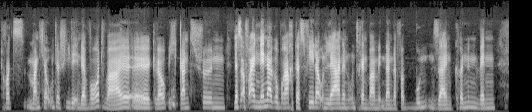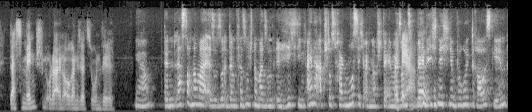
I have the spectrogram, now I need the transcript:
trotz mancher Unterschiede in der Wortwahl, äh, glaube ich, ganz schön das auf einen Nenner gebracht, dass Fehler und Lernen untrennbar miteinander verbunden sein können, wenn das Menschen oder eine Organisation will. Ja, dann lass doch nochmal, also so, dann versuche ich nochmal so einen richtigen, eine Abschlussfrage muss ich euch noch stellen, weil sonst ja. werde ich nicht hier beruhigt rausgehen.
